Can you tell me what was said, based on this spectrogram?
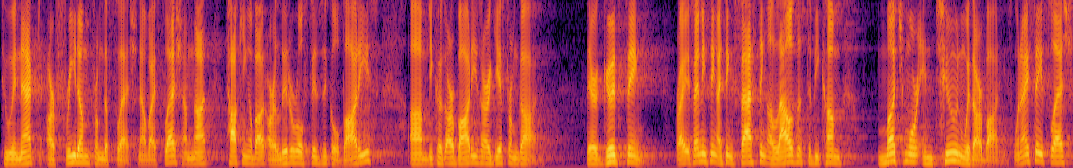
to enact our freedom from the flesh. Now, by flesh, I'm not talking about our literal physical bodies, um, because our bodies are a gift from God. They're a good thing, right? If anything, I think fasting allows us to become much more in tune with our bodies. When I say flesh,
